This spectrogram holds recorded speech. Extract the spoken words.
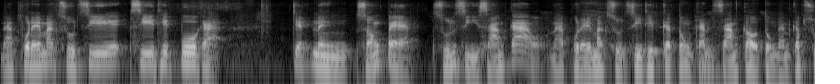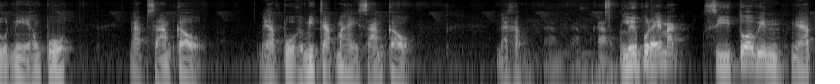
นะครับผู้ใดมักสูตรซีซีทิศปูกะ เจ็ดหนึ่งสองแปดศูนย์สี่สามเก้านะครับผู้ใดมักสูตรซีทิศกับตรงกันสามเก้าตรงกันกับสูตรนี่ของปูนะครับสามเก้านะครับปูก็มีจับมาให้สามเก้านะครับสามสามเก้าหรือผู้ใดมักสี่ตัววินนะครับ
